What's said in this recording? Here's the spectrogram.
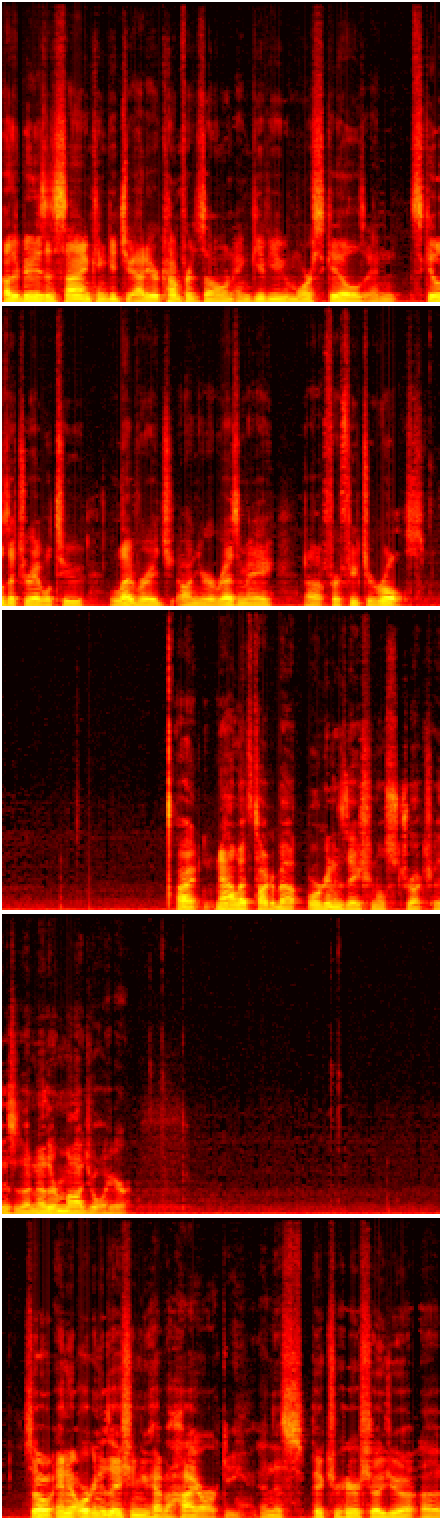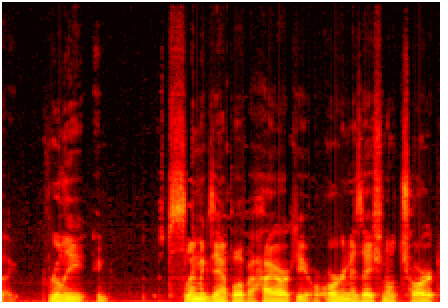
other duties assigned can get you out of your comfort zone and give you more skills and skills that you're able to leverage on your resume uh, for future roles. All right, now let's talk about organizational structure. This is another module here. So in an organization, you have a hierarchy, and this picture here shows you a, a really slim example of a hierarchy or organizational chart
